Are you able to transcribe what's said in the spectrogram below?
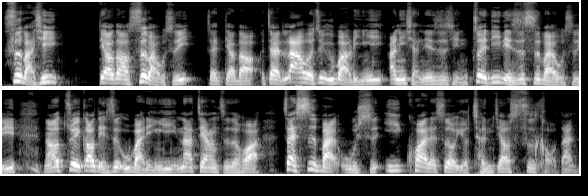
四百七。掉到四百五十一，再掉到再拉回去五百零一。按你想一件事情，最低点是四百五十一，然后最高点是五百零一。那这样子的话，在四百五十一块的时候有成交四口单。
